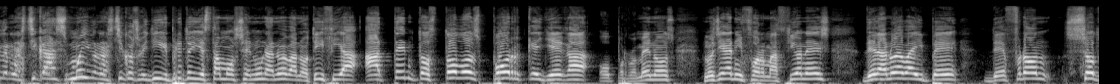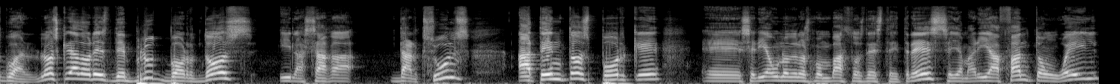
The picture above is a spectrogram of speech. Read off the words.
buenas chicas, muy buenas chicos, soy Divi Prieto y estamos en una nueva noticia. Atentos todos porque llega, o por lo menos nos llegan informaciones de la nueva IP de Front Software. Los creadores de Bloodborne 2 y la saga Dark Souls. Atentos porque eh, sería uno de los bombazos de este 3 Se llamaría Phantom Whale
